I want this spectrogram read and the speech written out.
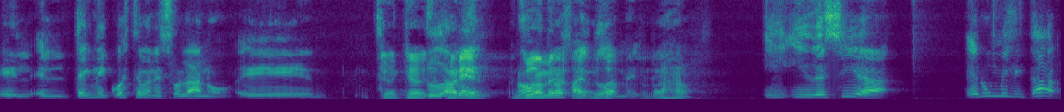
el, técnico este venezolano, eh, Dudamel, Rafael Dudamel. Y, decía, era un militar,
